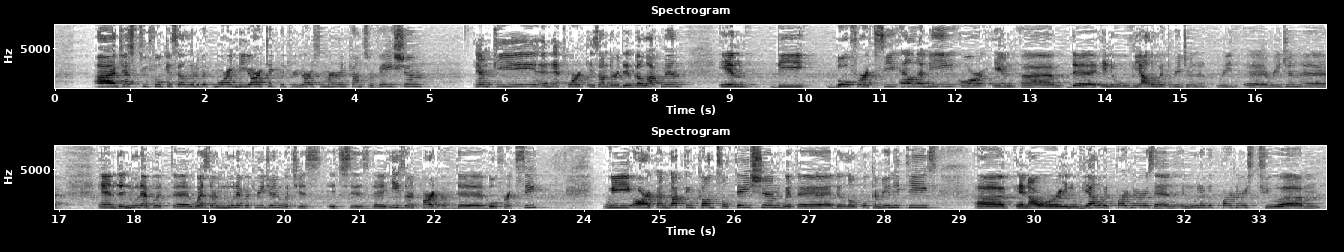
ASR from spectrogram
Uh, just to focus a little bit more in the Arctic with regards to marine conservation, MPA network is under development in the Beaufort Sea LME or in um, the Inuvialuit region, re, uh, region uh, and the Nunavut, uh, western Nunavut region, which is, it is the eastern part of the Beaufort Sea. We are conducting consultation with uh, the local communities uh, and our Inuvialuit partners and Nunavut partners to um,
